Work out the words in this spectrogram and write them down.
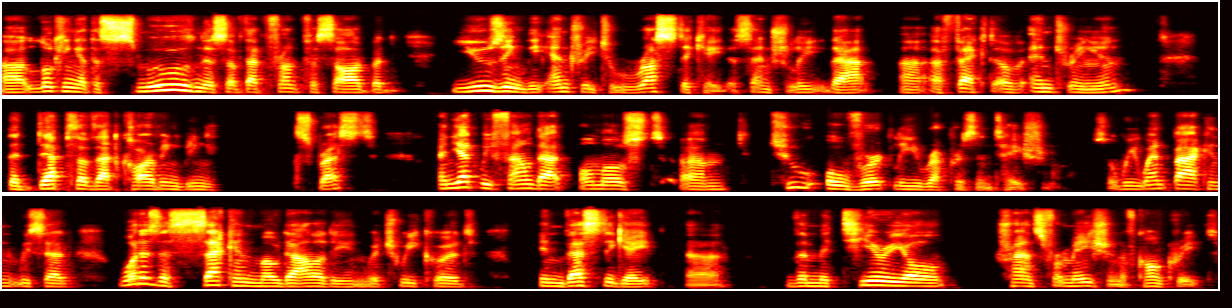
uh, looking at the smoothness of that front facade, but using the entry to rusticate essentially that uh, effect of entering in, the depth of that carving being expressed. And yet we found that almost um, too overtly representational. So we went back and we said, what is a second modality in which we could investigate uh, the material transformation of concrete?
